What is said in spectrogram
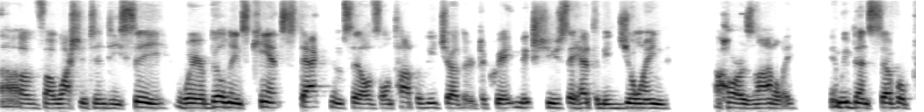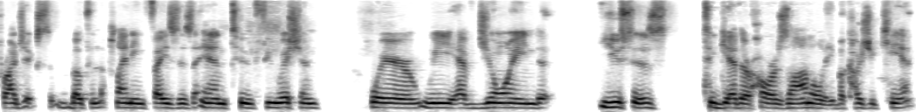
of uh, Washington, D.C., where buildings can't stack themselves on top of each other to create mixed use. They have to be joined horizontally. And we've done several projects, both in the planning phases and to fruition, where we have joined uses together horizontally because you can't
